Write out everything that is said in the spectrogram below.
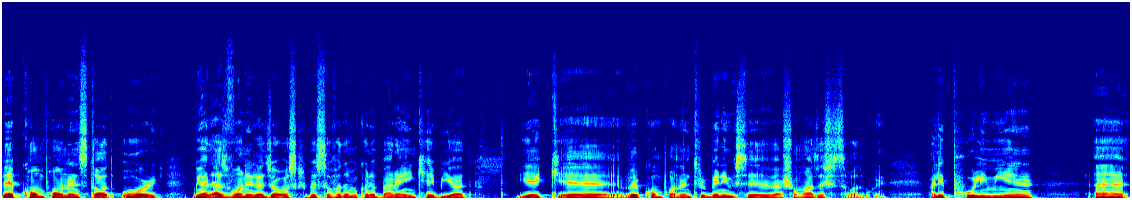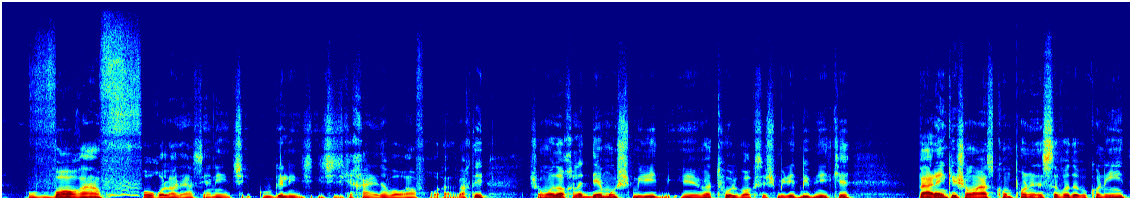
webcomponents.org میاد از vanilla JavaScript استفاده می‌کنه برای اینکه بیاد یک web component رو بنویسه و شما ازش استفاده بکنید. ولی پولیمیر واقعا فوق العاده است. یعنی گوگل این چیزی که خریده واقعا فوق العاده وقتی شما داخل دموش میرید و toolbox ش میرید می‌بینید که برای اینکه شما از component استفاده بکنید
